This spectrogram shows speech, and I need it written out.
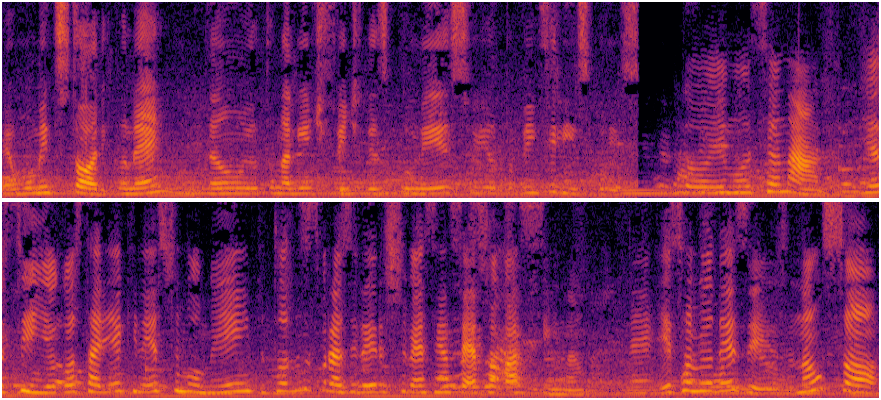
é um momento histórico, né? Então eu estou na linha de frente desde o começo e eu estou bem feliz por isso. Estou emocionada. E assim, eu gostaria que neste momento todos os brasileiros tivessem acesso à vacina. Né? Esse é o meu desejo. Não só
